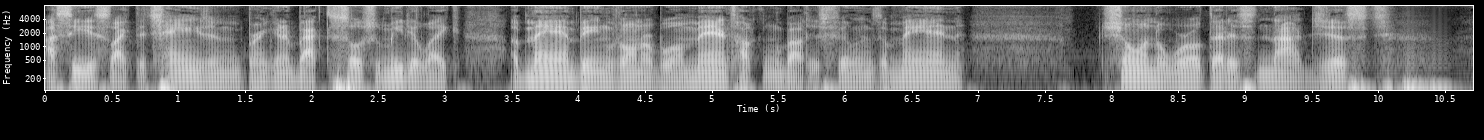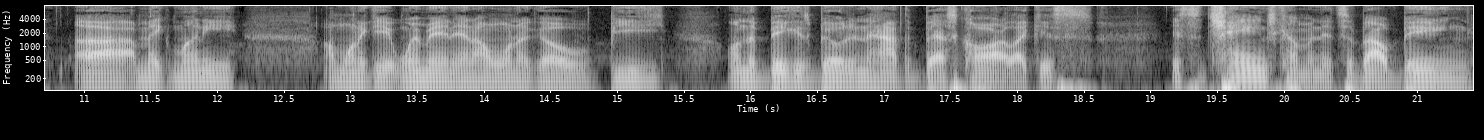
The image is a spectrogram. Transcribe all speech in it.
I see it's like the change and bringing it back to social media, like a man being vulnerable, a man talking about his feelings, a man showing the world that it's not just uh, I make money, I want to get women, and I want to go be on the biggest building and have the best car. Like it's it's a change coming. It's about being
